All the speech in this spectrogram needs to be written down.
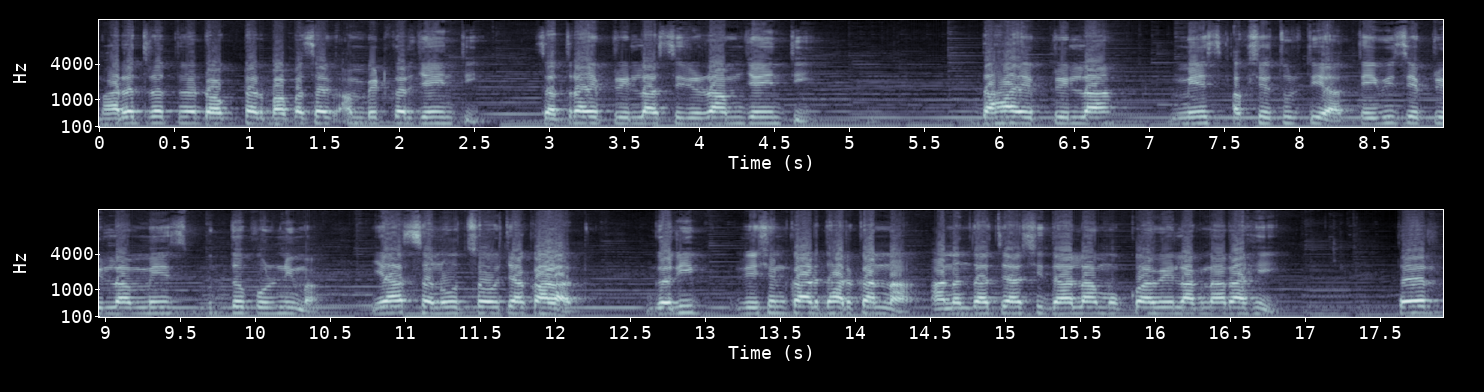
भारतरत्न डॉक्टर बाबासाहेब आंबेडकर जयंती सतरा एप्रिलला श्रीराम जयंती दहा एप्रिलला मेस अक्षय तृतीया तेवीस एप्रिलला मेस बुद्ध पौर्णिमा या सणोत्सवाच्या काळात गरीब रेशन कार्ड धारकांना आनंदाच्या शिधाला मुकावे लागणार आहे. तर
